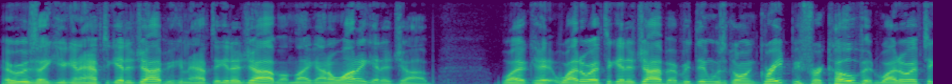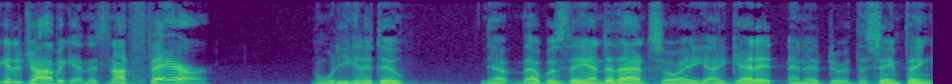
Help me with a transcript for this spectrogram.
Everybody's like, you're going to have to get a job. You're going to have to get a job. I'm like, I don't want to get a job. Why, why do I have to get a job? Everything was going great before COVID. Why do I have to get a job again? It's not fair. What are you going to do? yeah, that was the end of that. So I, I get it, and it, the same thing.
